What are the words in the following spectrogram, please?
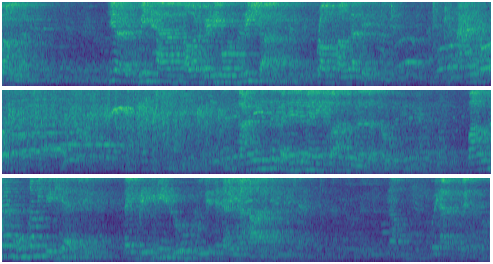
Bangla. Here we have our very own Trisha from Bangladesh. And गाने से पहले मैं एक बात बोलना चाहता বাংলার মুখ আমি দেখে আছি, তাই পৃথিবীর রূপ খুঁজেছে যায় না আর। We have to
